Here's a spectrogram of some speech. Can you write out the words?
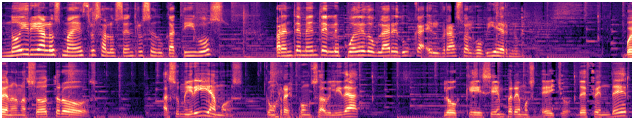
¿No irían los maestros a los centros educativos? Aparentemente le puede doblar Educa el brazo al gobierno. Bueno, nosotros asumiríamos con responsabilidad lo que siempre hemos hecho, defender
